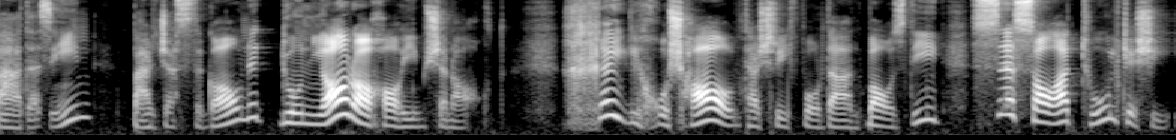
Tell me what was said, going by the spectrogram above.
بعد از این برجستگان دنیا را خواهیم شناخت. خیلی خوشحال تشریف بردند. بازدید سه ساعت طول کشید.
